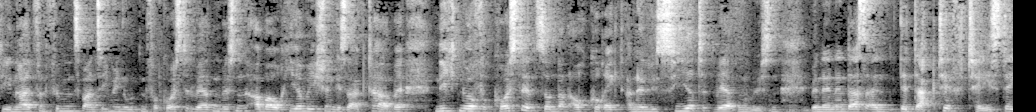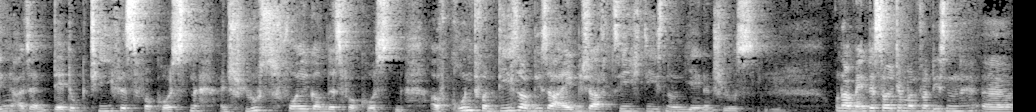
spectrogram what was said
die innerhalb von 25 Minuten verkostet werden müssen. Aber auch hier, wie ich schon gesagt habe, nicht nur verkostet, sondern auch korrekt analysiert werden müssen. Mhm. Wir nennen das ein Deductive Tasting, also ein deduktives Verkosten, ein schlussfolgerndes Verkosten. Aufgrund von dieser und dieser Eigenschaft ziehe ich diesen und jenen Schluss. Mhm. Und am Ende sollte man von diesen äh,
